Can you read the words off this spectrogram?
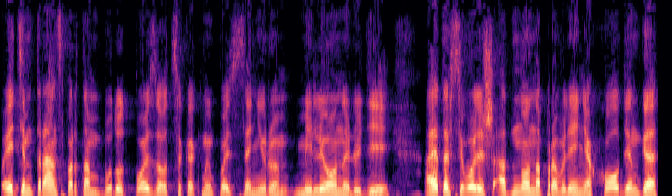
э, этим транспортом будут пользоваться, как мы позиционируем, миллионы людей. А это всего лишь одно направление холдинга.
